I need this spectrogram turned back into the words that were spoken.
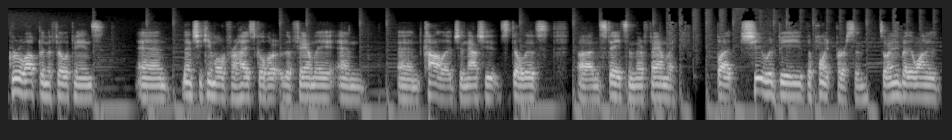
grew up in the Philippines, and then she came over for high school, the family and and college, and now she still lives uh, in the states and their family but she would be the point person. So anybody wanted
